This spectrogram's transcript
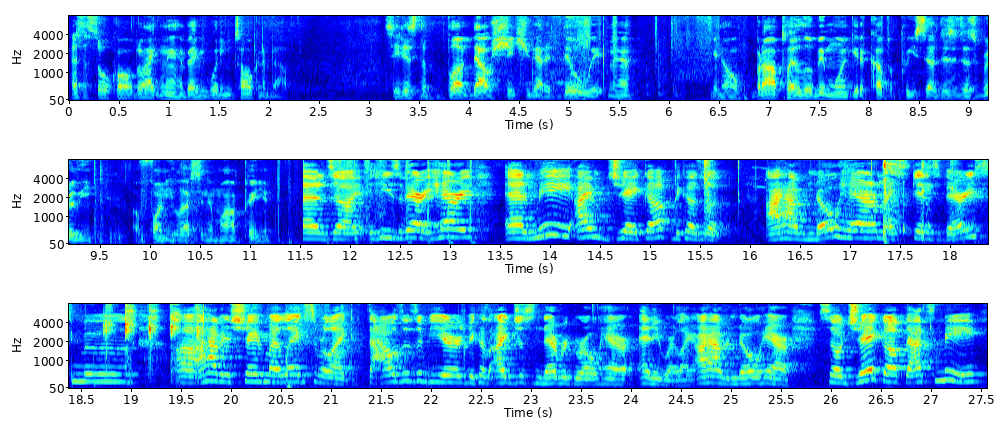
that's a so-called black man, baby. What are you talking about? See, this is the bugged out shit you got to deal with, man you know. But I'll play a little bit more and get a couple of precepts. This is just really a funny lesson in my opinion. And uh, he's very hairy. And me, I'm Jacob because look, I have no hair. My skin is very smooth. Uh, I haven't shaved my legs for like thousands of years because I just never grow hair anywhere. Like I have no hair. So Jacob, that's me.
